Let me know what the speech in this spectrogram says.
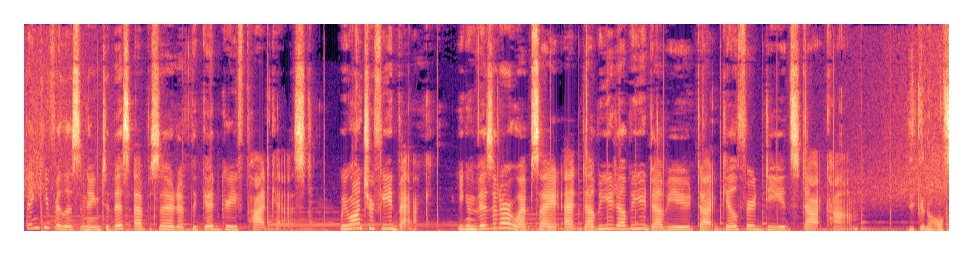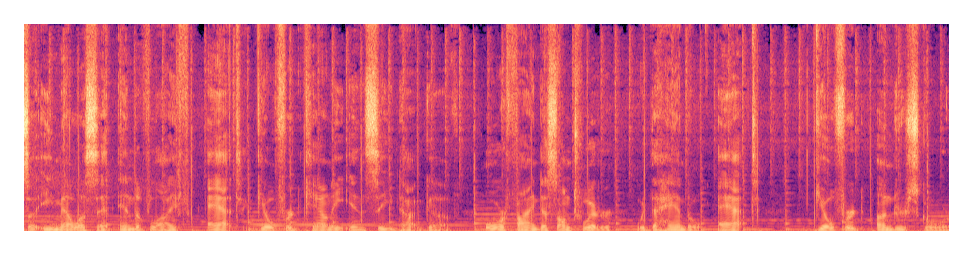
Thank you for listening to this episode of the Good Grief podcast. We want your feedback. You can visit our website at www.guilforddeeds.com. You can also email us at endoflife at guilfordcountync.gov or find us on Twitter with the handle at Guilford underscore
